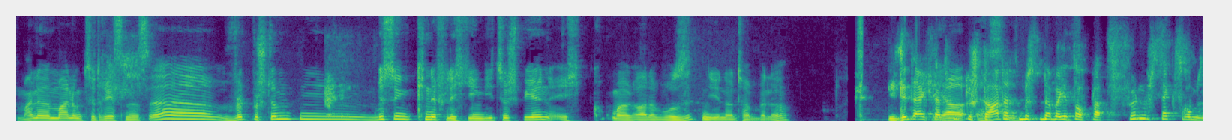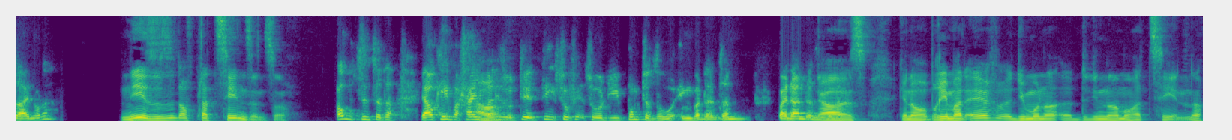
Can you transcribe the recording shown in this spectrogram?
meine Meinung zu Dresden ist, äh, wird bestimmt ein bisschen knifflig gegen die zu spielen. Ich guck mal gerade, wo sind die in der Tabelle? Die sind eigentlich ganz ja, gut gestartet, müssten aber jetzt auf Platz 5, 6 rum sein, oder? Nee, sie sind auf Platz 10 sind sie. Oh, sind sie da? Ja, okay, wahrscheinlich, aber, weil die so, die, die, so, so, die Punkte so eng dann beieinander sind. Ja, ist, genau. Bremen hat 11, die Dynamo hat 10, ne?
